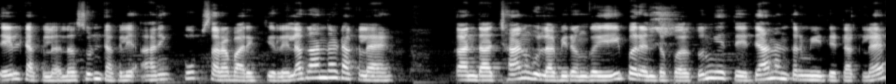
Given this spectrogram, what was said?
तेल टाकलं लसूण टाकले आणि खूप सारा बारीक चिरलेला कांदा टाकला आहे कांदा छान गुलाबी रंग येईपर्यंत परतून घेते. त्यानंतर मी इथे टाकलं आहे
